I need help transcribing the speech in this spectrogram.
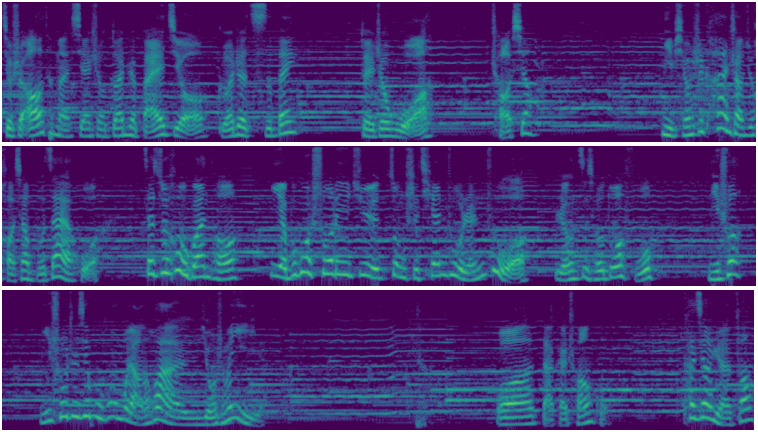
就是奥特曼先生端着白酒，隔着瓷杯，对着我嘲笑。你平时看上去好像不在乎，在最后关头，也不过说了一句“纵使天助人助，仍自求多福”。你说，你说这些不痛不痒的话有什么意义？我打开窗户，看向远方，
